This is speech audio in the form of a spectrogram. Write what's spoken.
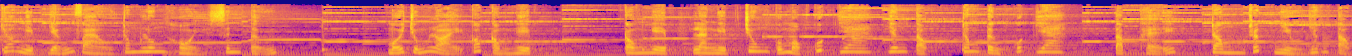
do nghiệp dẫn vào trong luân hồi sinh tử. Mỗi chủng loại có cộng nghiệp cộng nghiệp là nghiệp chung của một quốc gia dân tộc trong từng quốc gia, tập thể trong rất nhiều dân tộc,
